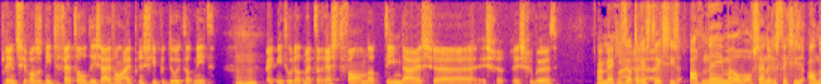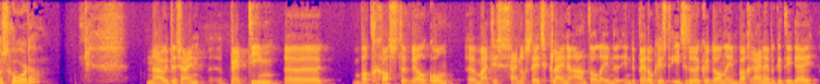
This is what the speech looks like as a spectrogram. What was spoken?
principe. Was het niet Vettel die zei van uit principe doe ik dat niet? Mm -hmm. Ik weet niet hoe dat met de rest van dat team daar is, is, ge, is gebeurd. Maar merk je maar, dat de restricties afnemen of, of zijn de restricties anders geworden? Nou, er zijn per team wat gasten welkom. Uh, maar het is, zijn nog steeds kleine aantallen. In de, in de paddock is het iets drukker dan in Bahrein, heb ik het idee.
